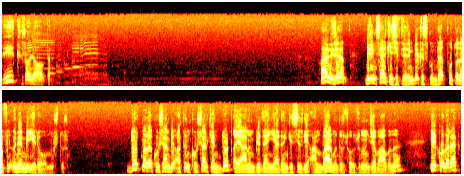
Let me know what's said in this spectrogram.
büyük rolü oldu. Ayrıca bilimsel keşiflerin bir kısmında fotoğrafın önemli yeri olmuştur. Dört nala koşan bir atın koşarken dört ayağının birden yerden kesildiği an var mıdır sorusunun cevabını ilk olarak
